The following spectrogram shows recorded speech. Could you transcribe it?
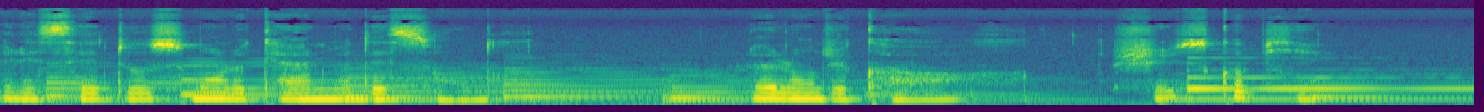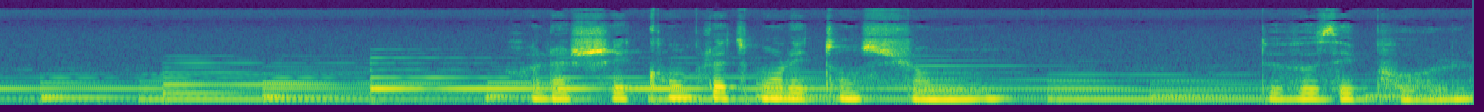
Et laissez doucement le calme descendre le long du corps jusqu'aux pieds. Relâchez complètement les tensions de vos épaules.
